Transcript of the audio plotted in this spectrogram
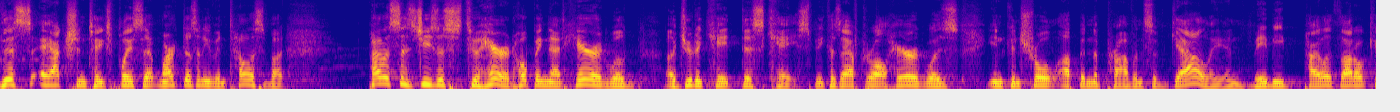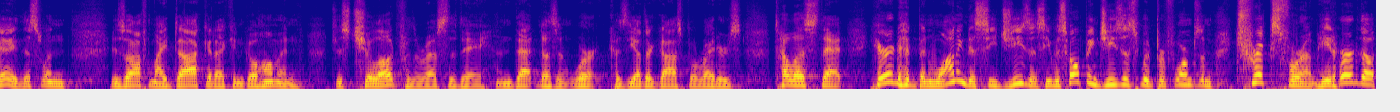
this action takes place that Mark doesn't even tell us about. Pilate sends Jesus to Herod, hoping that Herod will adjudicate this case, because after all, Herod was in control up in the province of Galilee. And maybe Pilate thought, okay, this one is off my docket. I can go home and just chill out for the rest of the day. And that doesn't work, because the other gospel writers tell us that Herod had been wanting to see Jesus. He was hoping Jesus would perform some tricks for him. He'd heard the,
